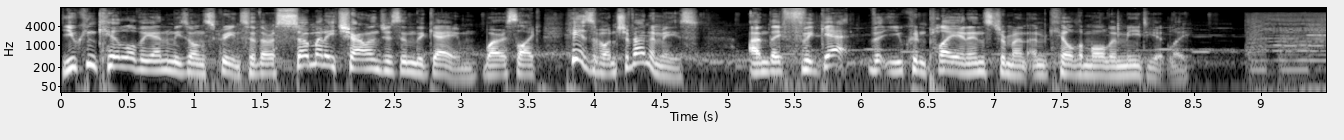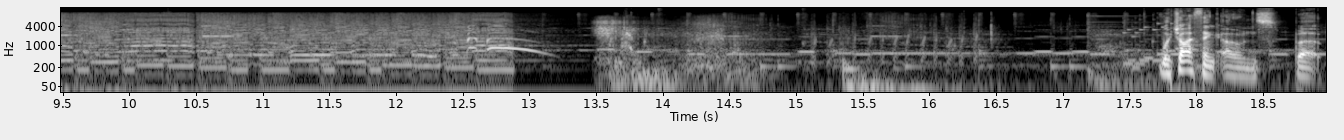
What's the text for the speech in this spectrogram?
you can kill all the enemies on screen. So there are so many challenges in the game where it's like, here's a bunch of enemies. And they forget that you can play an instrument and kill them all immediately. Which I think owns, but.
